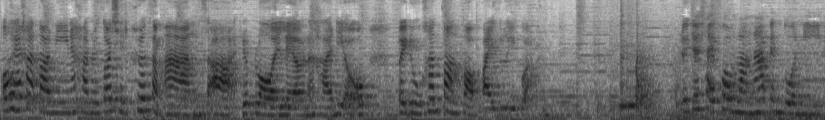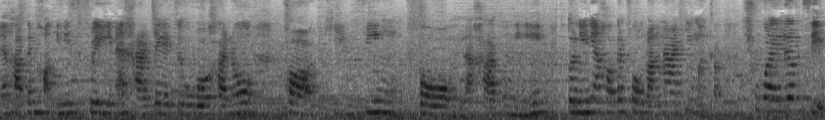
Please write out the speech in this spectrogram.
โอเคค่ะ ตอนนี้นะคะนุ้ยก็เช็ดเครื่องสำอางสะอาดเรียบร้อยแล้วนะคะ เดี๋ยวไปดูขั้นตอนต่อไปกันเลยดีกว่า ยจะใช้โฟมล้างหน้าเป็นตัวนี้นะคะ เป็นของ Innisfree นะคะ Jeju Volcano Pore Cleansing Foam นะคะตัวนี้ ตัวนี้เนี่ยเขาเป็นโฟมล้างหน้าที่เหมือนกับช่วยเรื่องสิว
